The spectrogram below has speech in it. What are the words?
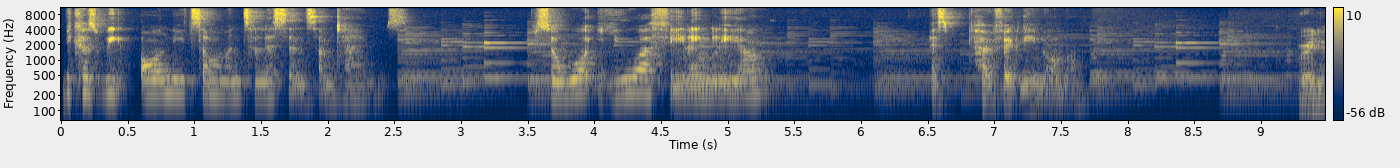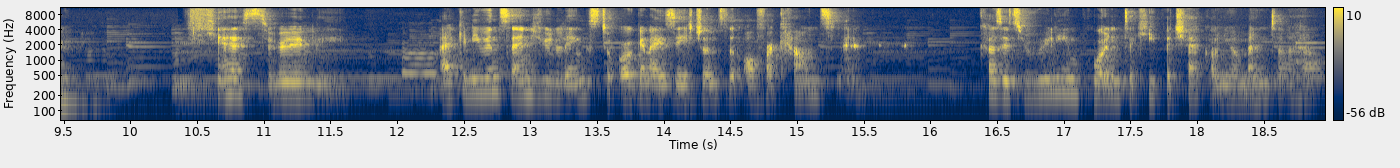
because we all need someone to listen sometimes. So what you are feeling, Leo, is perfectly normal. Really? Yes, really. I can even send you links to organizations that offer counseling because it's really important to keep a check on your mental health.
